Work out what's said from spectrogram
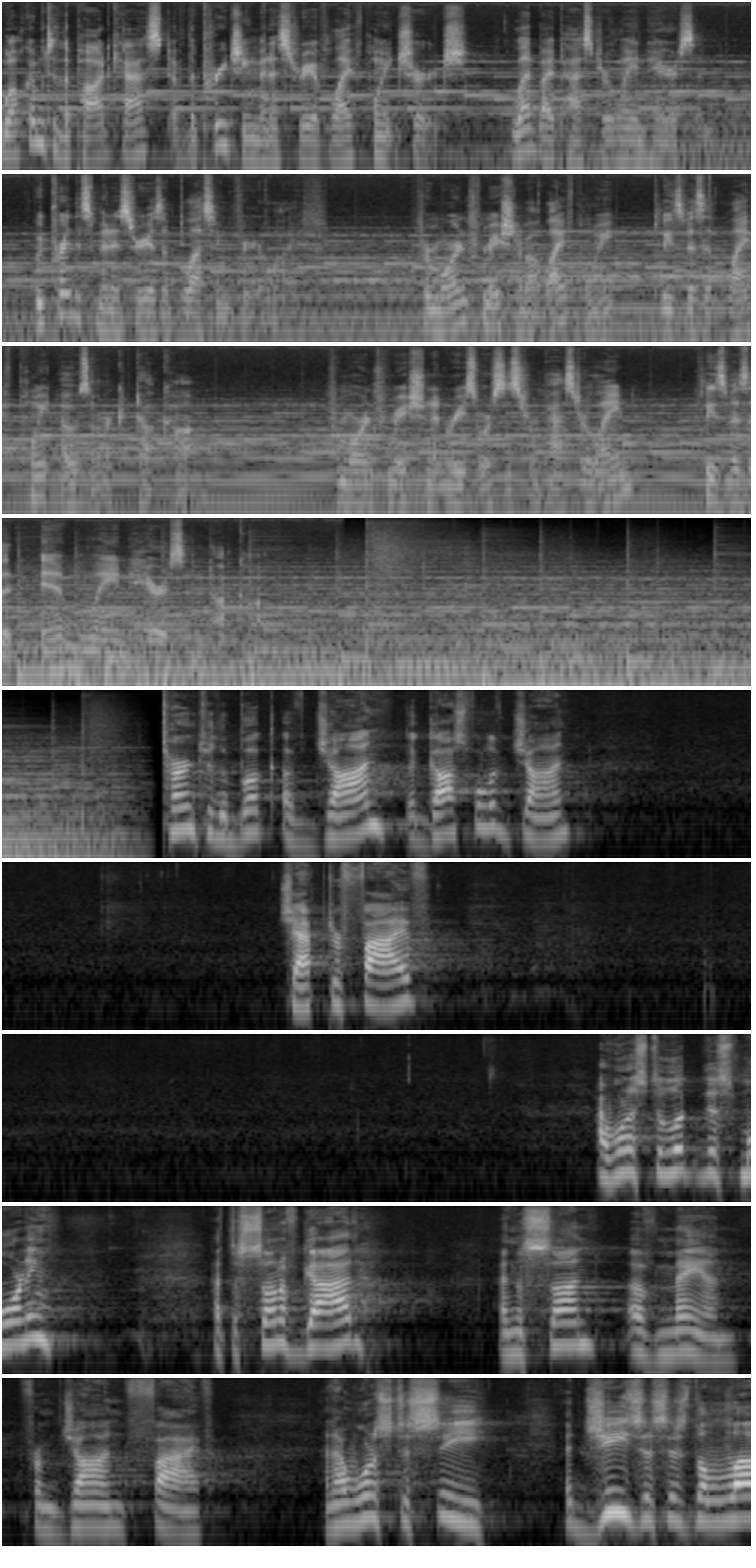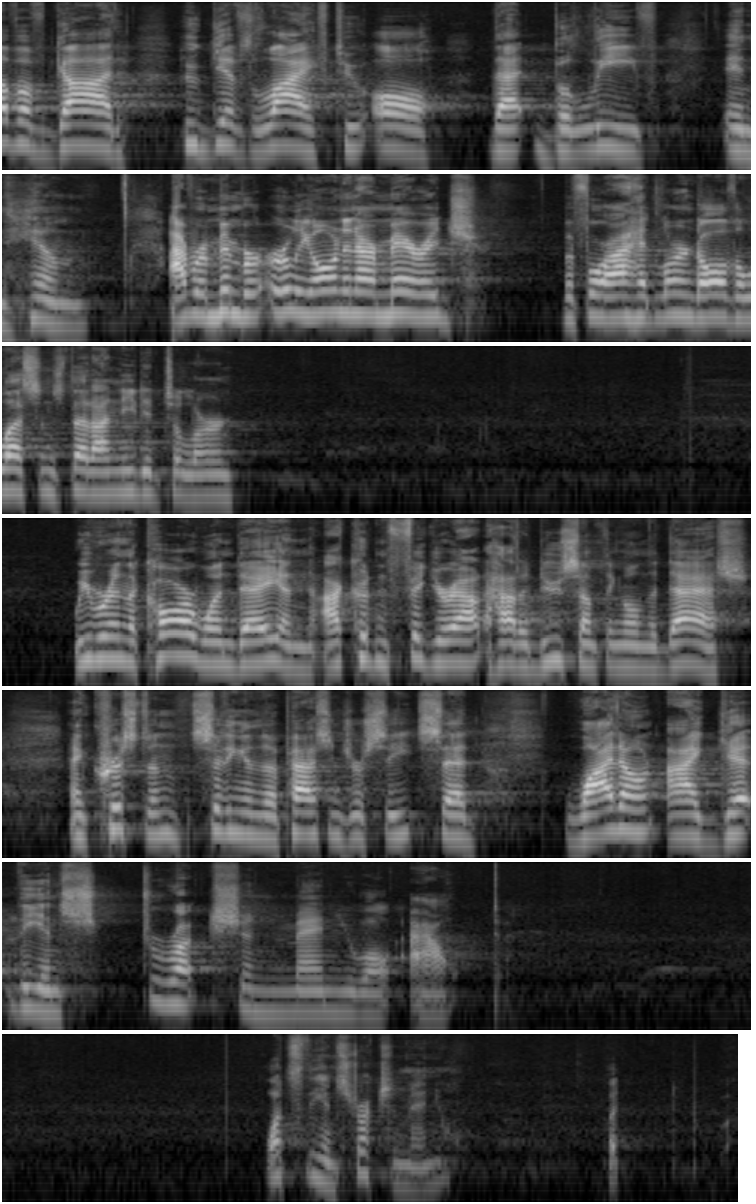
Welcome to the podcast of the preaching ministry of Life Point Church, led by Pastor Lane Harrison. We pray this ministry is a blessing for your life. For more information about Life Point, please visit lifepointozark.com. For more information and resources from Pastor Lane, please visit mlaneharrison.com. Turn to the book of John, the Gospel of John, chapter 5. I want us to look this morning at the Son of God and the Son of Man from John 5. And I want us to see that Jesus is the love of God who gives life to all that believe in Him. I remember early on in our marriage, before I had learned all the lessons that I needed to learn, We were in the car one day and I couldn't figure out how to do something on the dash. And Kristen, sitting in the passenger seat, said, Why don't I get the instruction manual out? What's the instruction manual? But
